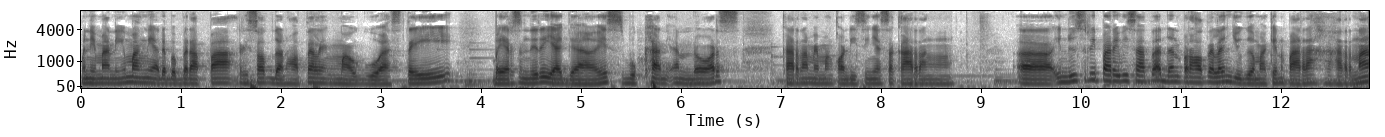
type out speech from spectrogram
menimang-nimang nih ada beberapa resort dan hotel yang mau gue stay. Bayar sendiri ya guys. Bukan endorse karena memang kondisinya sekarang uh, industri pariwisata dan perhotelan juga makin parah karena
